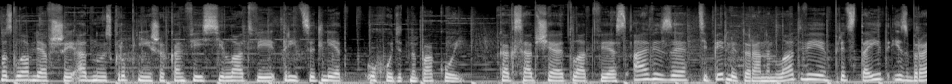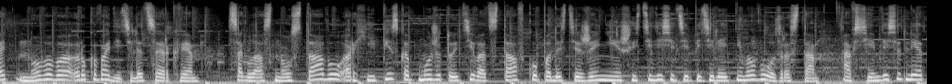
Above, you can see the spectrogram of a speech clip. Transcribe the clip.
возглавлявший одну из крупнейших конфессий Латвии 30 лет, уходит на покой. Как сообщает Латвия с Авизе, теперь лютеранам Латвии предстоит избрать нового руководителя церкви. Согласно уставу, архиепископ может уйти в отставку по достижении 65-летнего возраста, а в 70 лет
